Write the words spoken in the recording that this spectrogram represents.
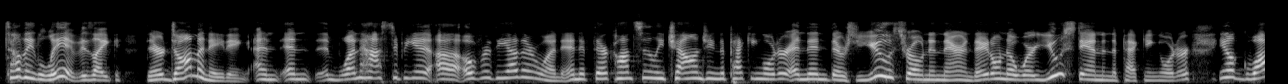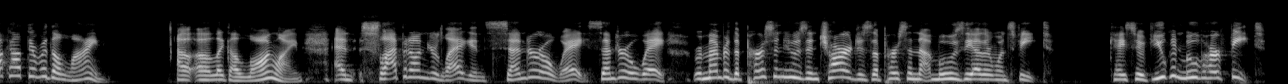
it's how they live is like they're dominating and, and and one has to be uh, over the other one. And if they're constantly challenging the pecking order and then there's you thrown in there and they don't know where you stand in the pecking order you know walk out there with a line uh, uh, like a long line and slap it on your leg and send her away send her away. Remember the person who's in charge is the person that moves the other one's feet. Okay so if you can move her feet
